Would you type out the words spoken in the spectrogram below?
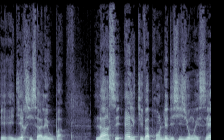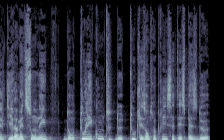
et, dire si ça allait ou pas. Là, c'est elle qui va prendre les décisions et c'est elle qui va mettre son nez dans tous les comptes de toutes les entreprises, cette espèce de,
